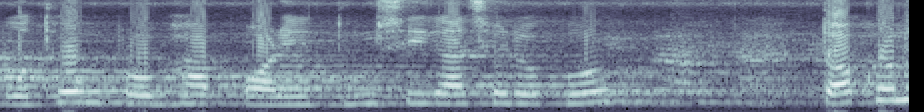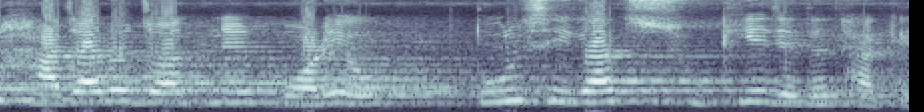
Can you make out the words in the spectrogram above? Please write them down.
প্রথম প্রভাব পড়ে তুলসী গাছের ওপর। তখন হাজারো যত্নের পরেও তুলসী গাছ শুকিয়ে যেতে থাকে।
